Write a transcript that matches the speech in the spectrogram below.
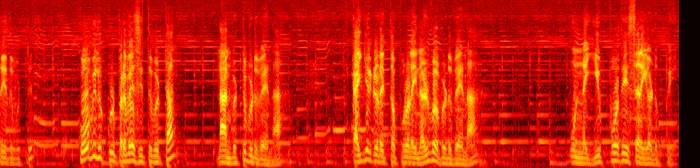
செய்துவிட்டு கோவிலுக்குள் பிரவேசித்து விட்டால் நான் விட்டு விடுவேனா கையில் கிடைத்த பொருளை நழுவ விடுவேனா? உன்னை இப்போதே சிறையெடுப்பேன்.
